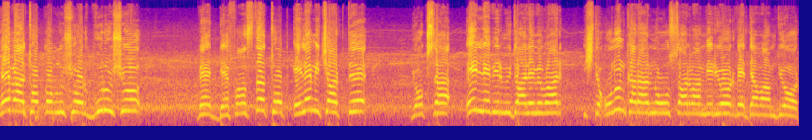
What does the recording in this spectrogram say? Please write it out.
Hebel topla buluşuyor. Vuruşu ve defansta top ele mi çarptı? Yoksa elle bir müdahale mi var? İşte onun kararını Oğuz Sarvan veriyor ve devam diyor.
